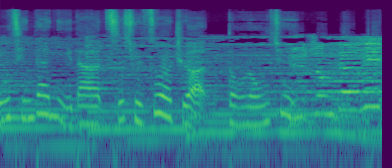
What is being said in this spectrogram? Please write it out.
无情的你》的词曲作者董荣俊。雨中的你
